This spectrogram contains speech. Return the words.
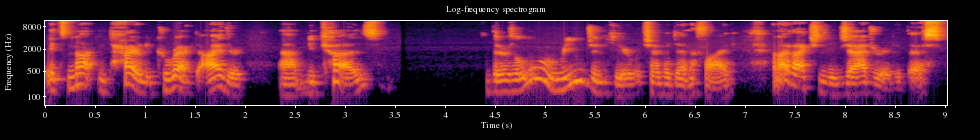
it's not entirely correct either uh, because there's a little region here which I've identified, and I've actually exaggerated this.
